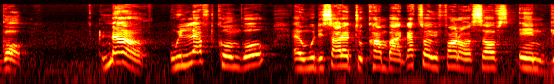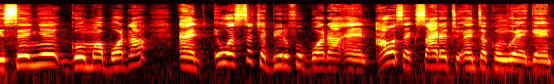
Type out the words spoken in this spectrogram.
go. Now we left Congo and we decided to come back. That's why we found ourselves in Gisenyi Goma border, and it was such a beautiful border. And I was excited to enter Congo again.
